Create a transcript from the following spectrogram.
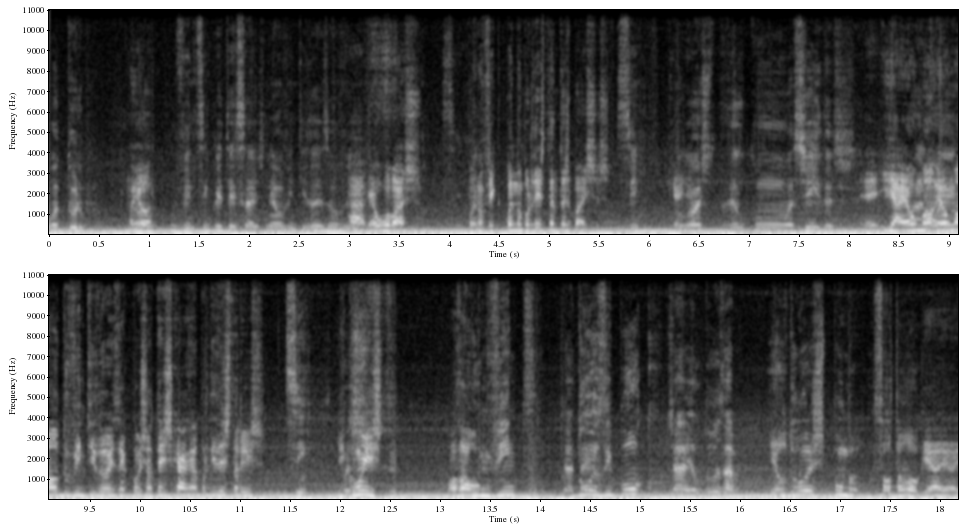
outro turbo. Maior. O 2056, não é o 22 ou o 20. Ah, é o abaixo. Sim. Para não, ficar, para não perderes tantas baixas. Sim. Ok, Eu gosto dele com as saídas. É, e ah, é, o Ah, mal, não é o é? mal do 22, é que depois só tens carro a partir das 3. Sim. E Pois com este, ou vá um 20, Já tem. duas e pouco, Já, ele duas abre. ele duas, pumba, salta logo. Yeah, yeah,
